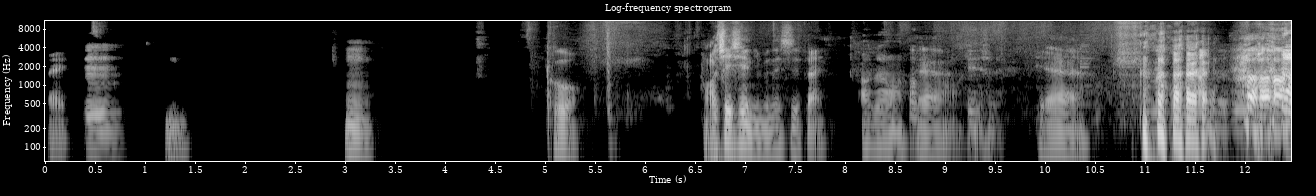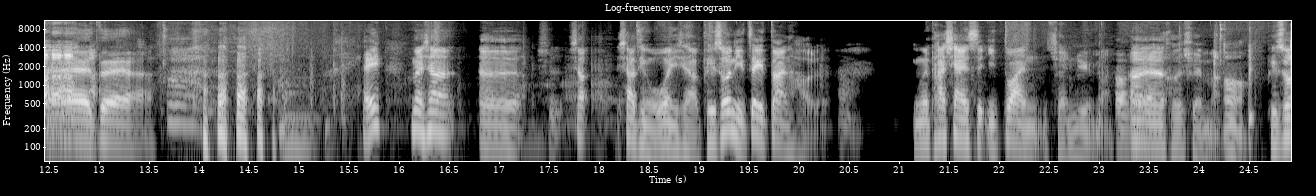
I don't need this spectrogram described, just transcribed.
哎，嗯。嗯。嗯，cool，好，谢谢你们的示范。好的吗？对啊，谢谢。Yeah，哎，对啊。哎，那像呃，是夏夏婷，我问一下，比如说你这一段好了，嗯，因为它现在是一段旋律嘛，呃，和弦嘛，嗯，比如说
